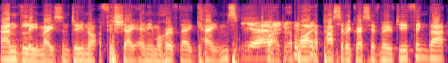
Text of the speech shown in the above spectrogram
and Lee Mason do not officiate any more of their games. Yeah. Quite a, quite a passive aggressive move. Do you think that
